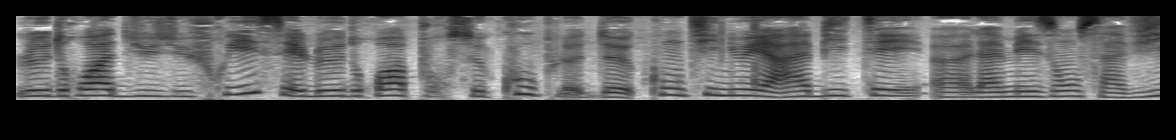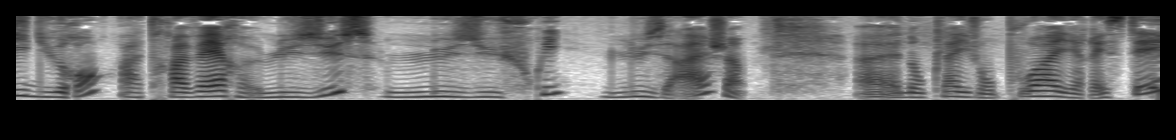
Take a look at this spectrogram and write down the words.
Le droit d'usufruit, c'est le droit pour ce couple de continuer à habiter euh, la maison sa vie durant à travers l'usus, l'usufruit, l'usage. Euh, donc là, ils vont pouvoir y rester.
